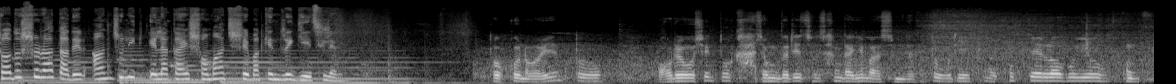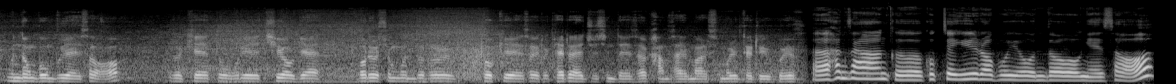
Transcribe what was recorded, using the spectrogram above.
সদস্যরা তাদের আঞ্চলিক এলাকায় সমাজ সেবা কেন্দ্রে গিয়েছিলেন 독거노인 또 어려우신 또 가정들이 좀 상당히 많습니다. 또 우리 국제러브유 운동본부에서 이렇게 또 우리 지역에 어려우신 분들을 돕기 위해서 이렇게 배려해 주신 데서 감사의 말씀을 드리고요. 어, 항상 그 국제 유일어부유 운동에서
